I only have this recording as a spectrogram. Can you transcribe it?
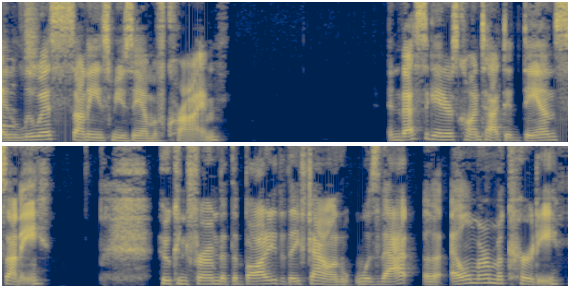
and Lewis Sonney's Museum of Crime. Investigators contacted Dan Sonny, who confirmed that the body that they found was that of Elmer McCurdy.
